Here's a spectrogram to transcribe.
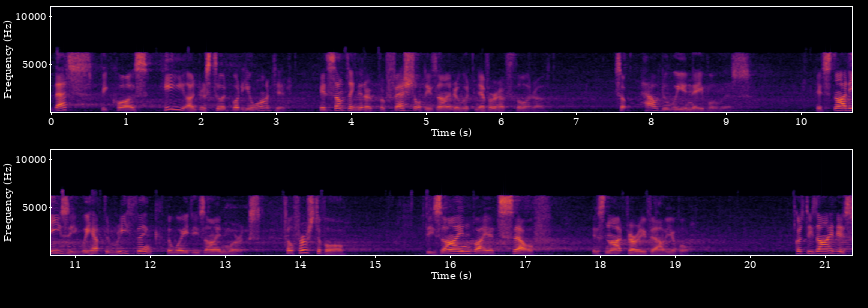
That's because he understood what he wanted. It's something that a professional designer would never have thought of. So, how do we enable this? It's not easy. We have to rethink the way design works. So, first of all, design by itself is not very valuable. Because design is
